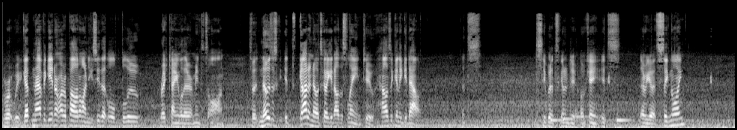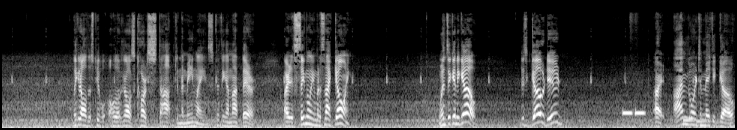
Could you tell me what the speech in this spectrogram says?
We're, we got the navigator autopilot on. You can see that little blue rectangle there. It means it's on. So it knows it's, it's got to know it's got to get out of this lane too. How's it going to get out? Let's, let's see what it's going to do. Okay, it's there we go. It's signaling. Look at all those people. Oh, look at all those cars stopped in the main lanes. Good thing I'm not there. All right, it's signaling, but it's not going. When's it gonna go? Just go, dude. All right, I'm going to make it go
